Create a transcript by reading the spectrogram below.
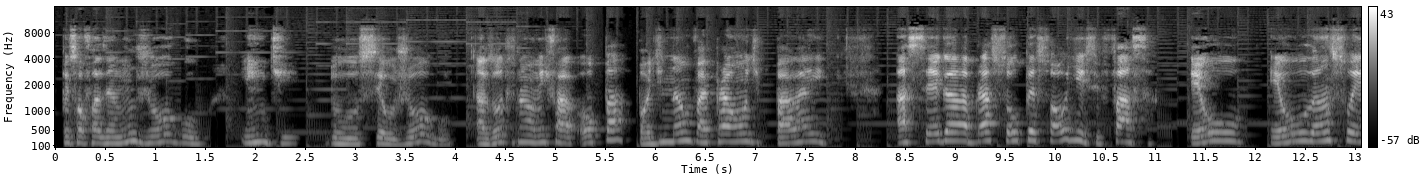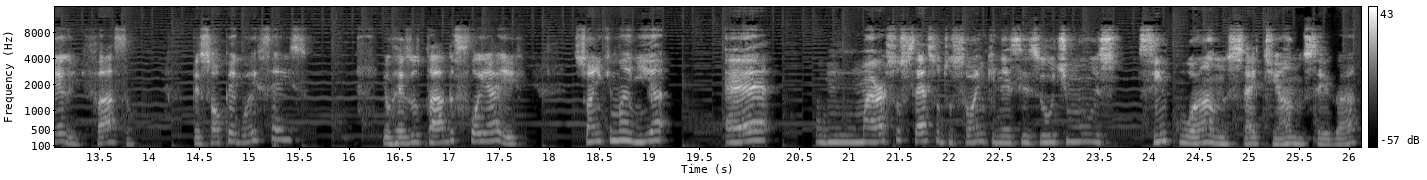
o pessoal fazendo um jogo indie do seu jogo, as outras normalmente falam: opa, pode não, vai para onde? Para aí. A SEGA abraçou o pessoal e disse: faça, eu, eu lanço ele, façam pessoal pegou e fez. E o resultado foi aí. Sonic Mania é o maior sucesso do Sonic nesses últimos 5 anos, 7 anos, sei lá.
